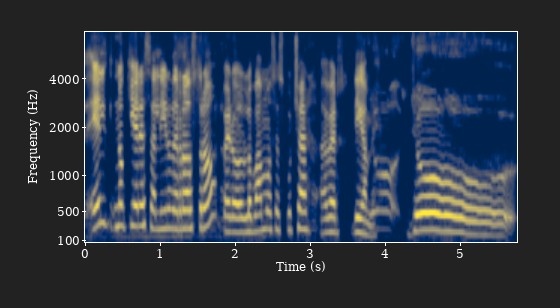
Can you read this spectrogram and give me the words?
Él no quiere salir de rostro, pero lo vamos a escuchar. A ver, dígame. Yo, yo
